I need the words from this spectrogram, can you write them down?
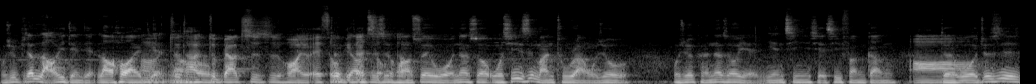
我觉得比较老一点点，老化一点，就它就比较制式化，有 SOP 比较制式化，所以我那时候我其实是蛮突然，我就我觉得可能那时候也年轻，血气方刚，哦，对我就是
